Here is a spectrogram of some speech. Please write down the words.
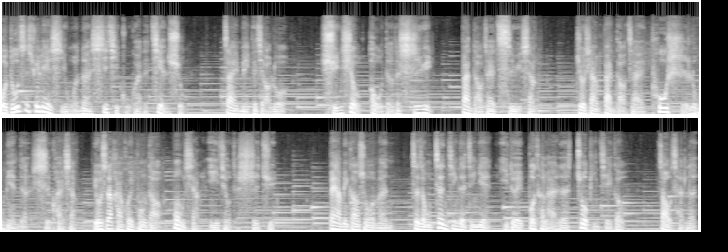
我独自去练习我那稀奇古怪的剑术，在每个角落寻嗅偶得的诗韵，绊倒在词语上，就像绊倒在铺石路面的石块上。有时还会碰到梦想已久的诗句。贝亚明告诉我们，这种震惊的经验已对波特莱尔的作品结构造成了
